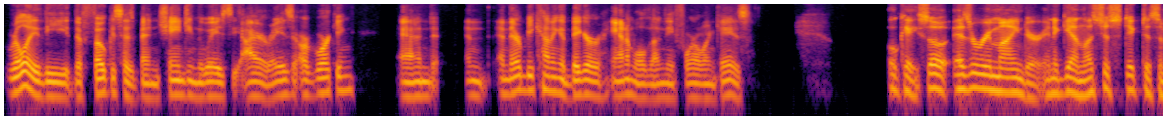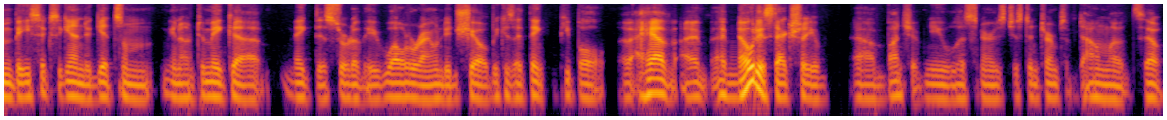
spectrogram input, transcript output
really the the focus has been changing the ways the IRAs are working and and and they're becoming a bigger animal than the 401ks. Okay, so as a reminder, and again, let's just stick to some basics again to get some, you know, to make uh make this sort of a well-rounded show because I think people I have I've, I've noticed actually a, a bunch of new listeners just in terms of downloads. So,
